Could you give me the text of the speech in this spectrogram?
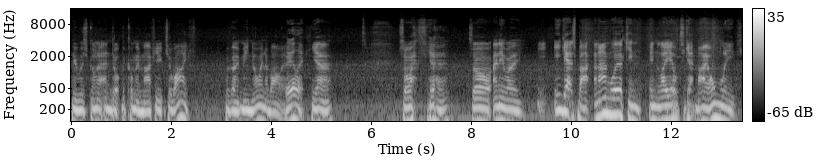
who was going to end up becoming my future wife without me knowing about it. Really? Yeah. So, yeah. So, anyway, he- gets back, and I'm working in Lale to get my own leaves.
